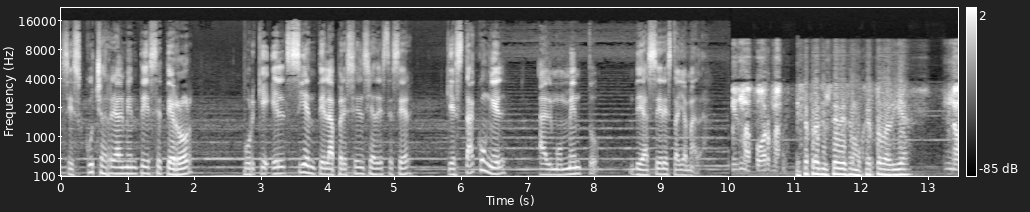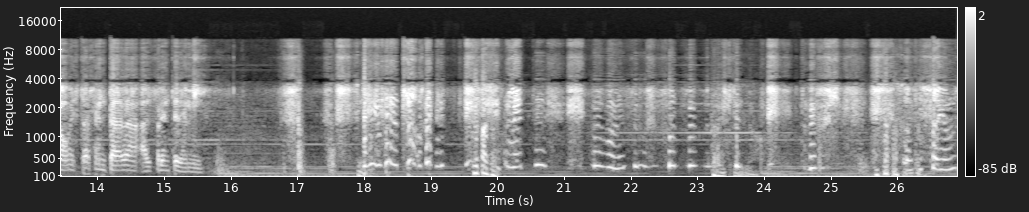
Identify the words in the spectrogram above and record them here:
se escucha realmente ese terror, porque él siente la presencia de este ser que está con él al momento de hacer esta llamada. Misma forma. ¿Está atrás de usted esa mujer todavía? No, está sentada al frente de mí. ¿Qué pasó? Tranquilo. ¿Qué está pasando? Soy un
